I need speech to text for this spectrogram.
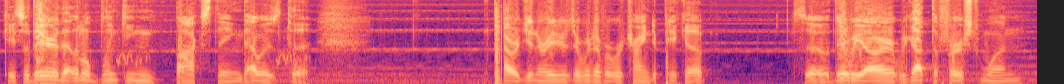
Okay, so there, that little blinking box thing, that was the power generators or whatever we're trying to pick up. So there we are. We got the first one.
